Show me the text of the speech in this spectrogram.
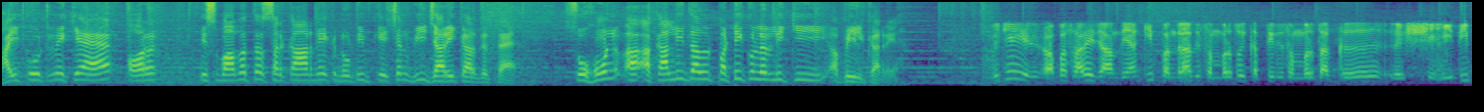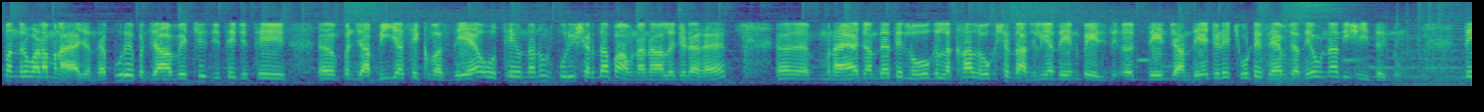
ਹਾਈ ਕੋਰਟ ਨੇ ਕਿਹਾ ਹੈ ਔਰ ਇਸ ਬਾਬਤ ਸਰਕਾਰ ਨੇ ਇੱਕ ਨੋਟੀਫਿਕੇਸ਼ਨ ਵੀ ਜਾਰੀ ਕਰ ਦਿੱਤਾ ਹੈ। ਸੋ ਹੁਣ ਅਕਾਲੀ ਦਲ ਪਾਰਟਿਕੂਲਰਲੀ ਕੀ ਅਪੀਲ ਕਰ ਰਿਹਾ ਹੈ? ਵਿਜੇ ਆਪਾਂ ਸਾਰੇ ਜਾਣਦੇ ਹਾਂ ਕਿ 15 ਦਸੰਬਰ ਤੋਂ 31 ਦਸੰਬਰ ਤੱਕ ਸ਼ਹੀਦੀ ਪੰਦਰਵਾੜਾ ਮਨਾਇਆ ਜਾਂਦਾ ਹੈ। ਪੂਰੇ ਪੰਜਾਬ ਵਿੱਚ ਜਿੱਥੇ ਜਿੱਥੇ ਪੰਜਾਬੀ ਜਾਂ ਸਿੱਖ ਵਸਦੇ ਆ, ਉੱਥੇ ਉਹਨਾਂ ਨੂੰ ਪੂਰੀ ਸ਼ਰਧਾ ਭਾਵਨਾ ਨਾਲ ਜਿਹੜਾ ਹੈ ਮਨਾਇਆ ਜਾਂਦਾ ਹੈ ਤੇ ਲੋਕ ਲੱਖਾਂ ਲੋਕ ਸ਼ਰਧਾਂਜਲੀਆਂ ਦੇਣ ਭੇਜ ਦੇਣ ਜਾਂਦੇ ਆ, ਜਿਹੜੇ ਛੋਟੇ ਸਾਹਿਬਜ਼ਾਦੇ ਆ, ਉਹਨਾਂ ਦੀ ਸ਼ਹੀਦੀ ਨੂੰ। ਤੇ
